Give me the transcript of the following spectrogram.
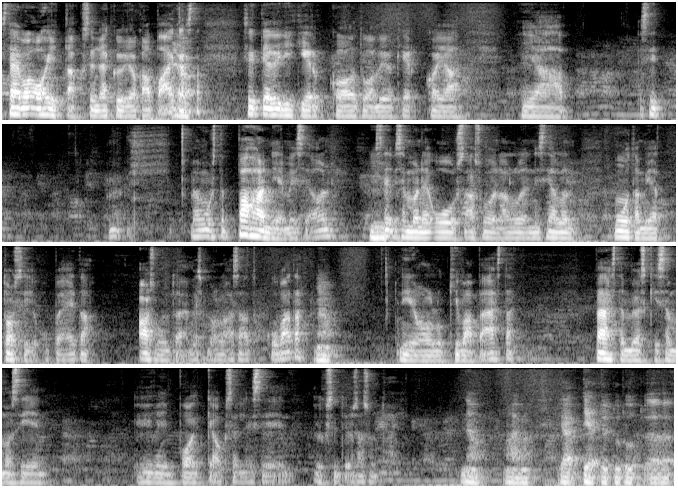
sitä ei voi ohittaa, kun se näkyy joka paikasta. Sitten tietenkin kirkko on tuomiokirkko ja, ja sitten mä muistan Pahaniemi se on, mm. se, semmoinen uusi asuinalue, niin siellä on muutamia tosi upeita asuntoja, missä me ollaan saatu kuvata. Joo. Niin on ollut kiva päästä, päästä myöskin semmoisiin hyvin poikkeuksellisiin yksityisasuntoihin. Joo, aivan. Ja tietty tutut ö,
